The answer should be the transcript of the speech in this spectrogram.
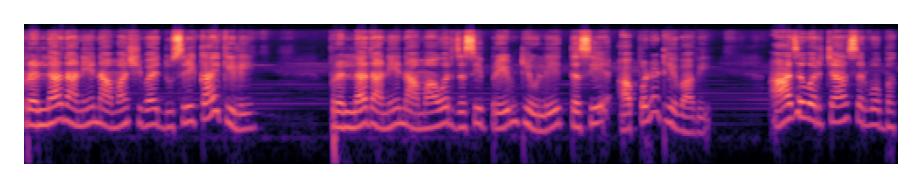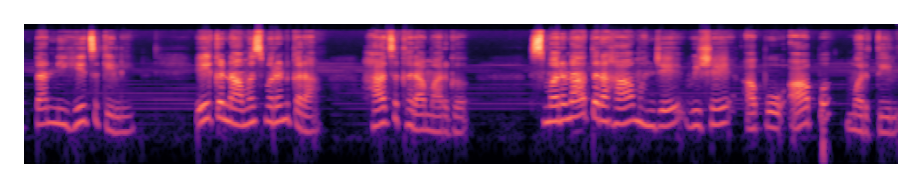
प्रल्हादाने नामाशिवाय दुसरे काय केले? प्रल्हादाने नामावर जसे प्रेम ठेवले तसे आपण ठेवावे. आजवरच्या सर्व भक्तांनी हेच केले. एक नामस्मरण करा. हाच खरा मार्ग. स्मरणात रहा म्हणजे विषय आपोआप मरतील.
